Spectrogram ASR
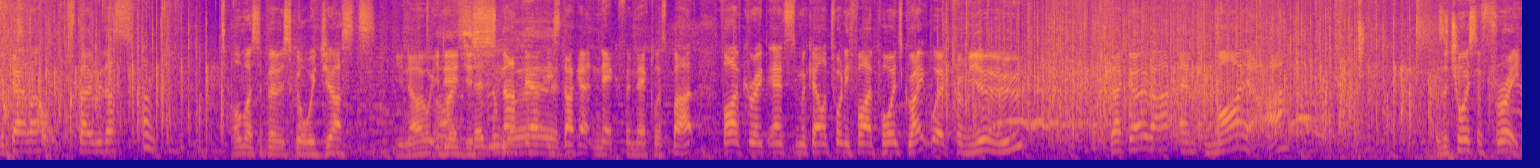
Michaela, stay with us. oh, Almost a perfect score. We just, you know what you I did, you said the snuck out, you stuck out neck for necklace. But five correct answers, Michaela, 25 points. Great work from you. Back over, and Maya. There's a choice of three. Um,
